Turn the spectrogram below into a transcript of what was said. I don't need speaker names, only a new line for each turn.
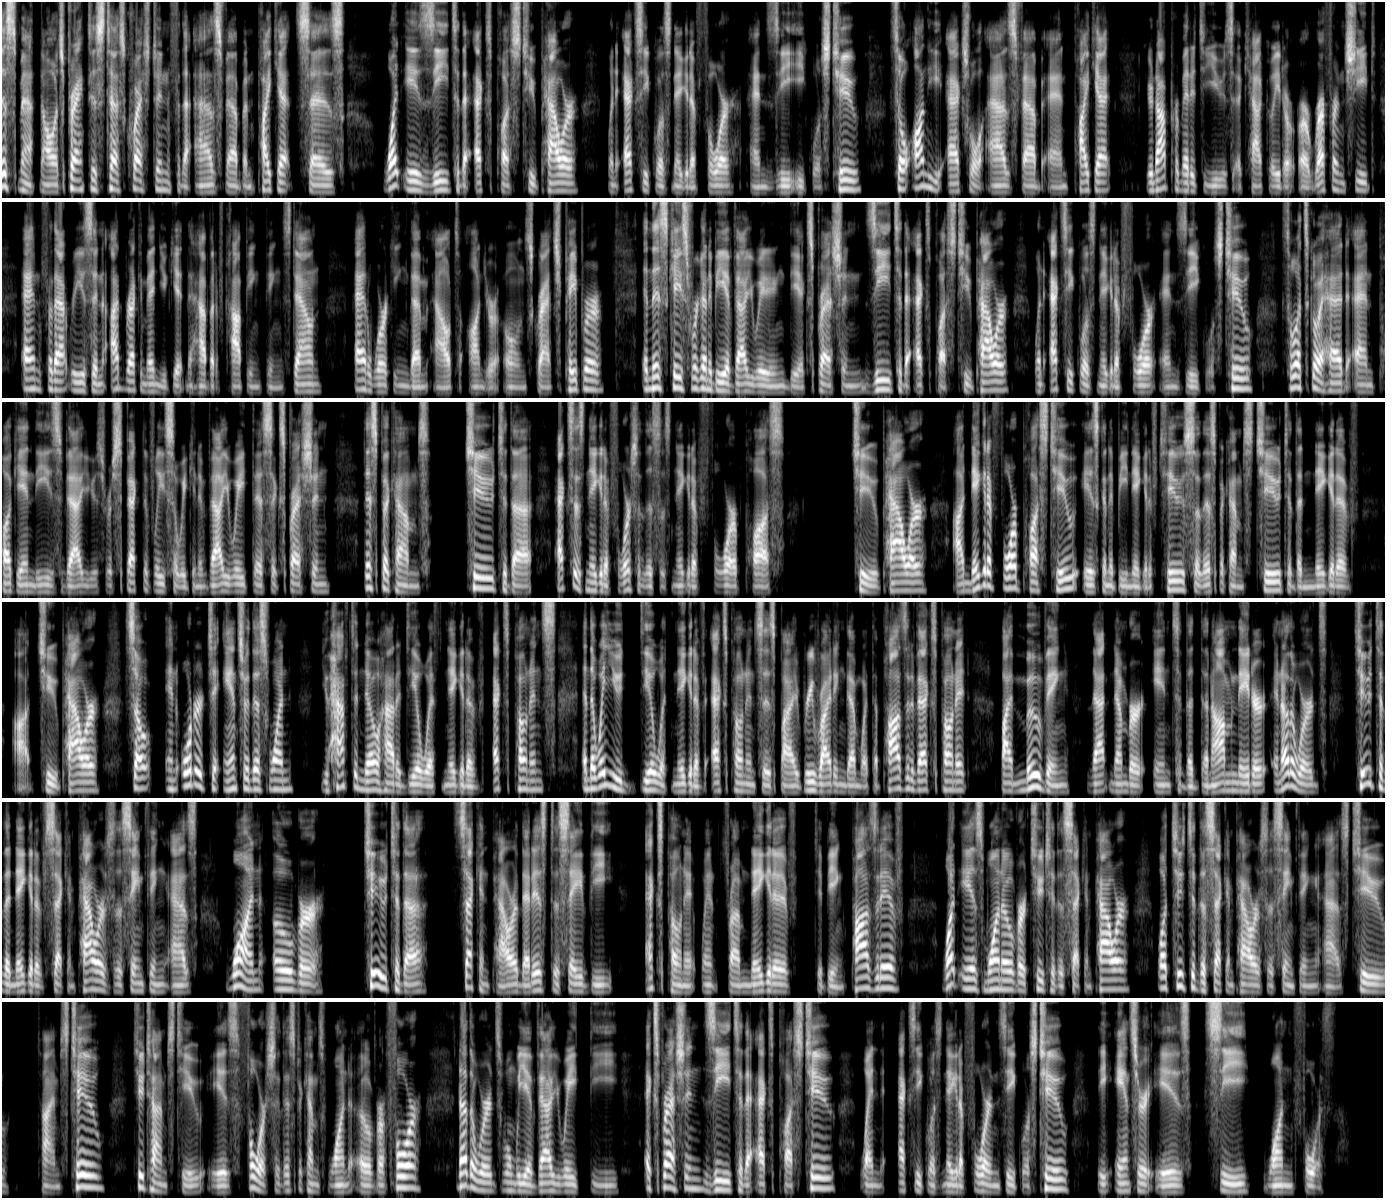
This math knowledge practice test question for the ASVAB and PICAT says, what is z to the x plus 2 power when x equals negative 4 and z equals 2? So on the actual ASVAB and PICAT, you're not permitted to use a calculator or a reference sheet. And for that reason, I'd recommend you get in the habit of copying things down and working them out on your own scratch paper. In this case, we're going to be evaluating the expression z to the x plus 2 power when x equals negative 4 and z equals 2. So let's go ahead and plug in these values respectively so we can evaluate this expression. This becomes 2 to the x is negative 4, so this is negative 4 plus 2 power. Uh, negative 4 plus 2 is going to be negative 2, so this becomes 2 to the negative uh, 2 power. So in order to answer this one, you have to know how to deal with negative exponents. And the way you deal with negative exponents is by rewriting them with a positive exponent by moving that number into the denominator. In other words, 2 to the negative second power is the same thing as 1 over 2 to the second power. That is to say, the exponent went from negative to being positive. What is 1 over 2 to the second power? Well, 2 to the second power is the same thing as 2 times 2. 2 times 2 is 4, so this becomes 1 over 4. In other words, when we evaluate the expression z to the x plus 2, when x equals negative 4 and z equals 2, the answer is C, 1 fourth.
